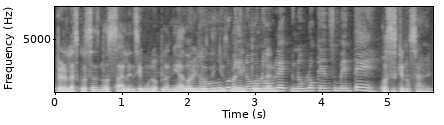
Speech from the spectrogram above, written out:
Pero las cosas no salen según lo planeado pues y los niños manipulan. No, no, bloquean su mente. Pues es que no saben.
